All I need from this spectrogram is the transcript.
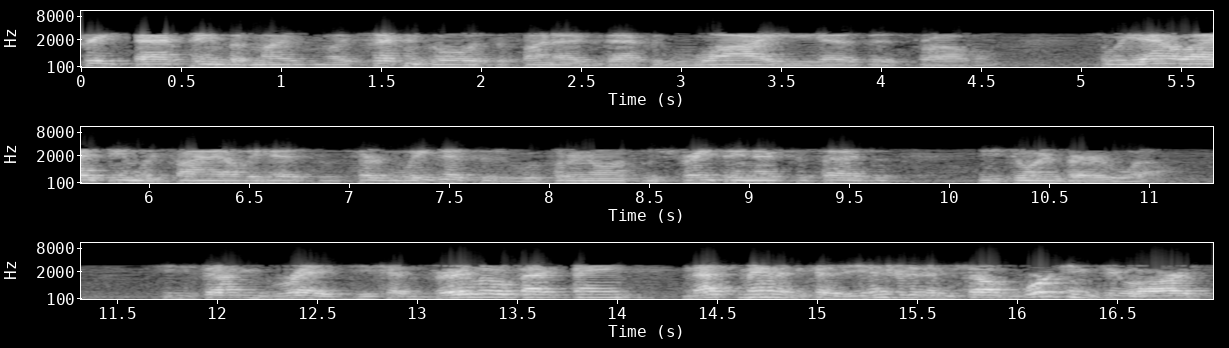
treat back pain, but my, my second goal is to find out exactly why he has this problem. So we analyzed him, we find out he has some certain weaknesses, we put him on some strengthening exercises, he's doing very well. He's done great. He's had very little back pain, and that's mainly because he injured himself working too hard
